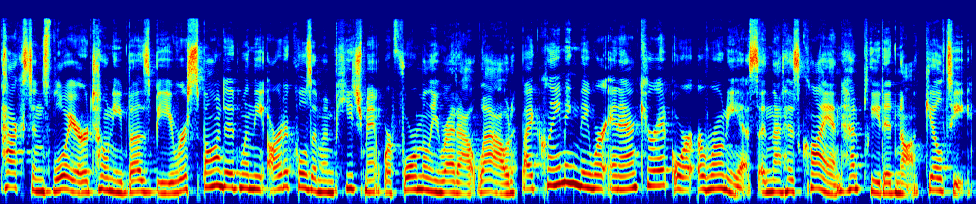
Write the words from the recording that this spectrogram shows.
Paxton's lawyer, Tony Buzbee, responded when the articles of impeachment were formally read out loud by claiming they were inaccurate or erroneous and that his client had pleaded not guilty.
